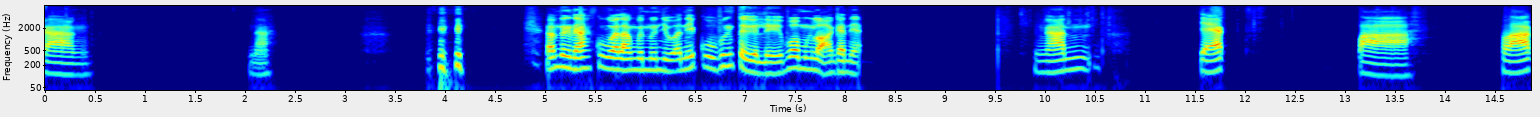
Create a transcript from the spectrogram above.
กลาง นะแป๊บนึงนะ กูกำลังมึนๆอยู่ อันนี้กูเพิ่งตื่นหรือพวกมึงหลอนกันเนี่ย งั้น แจ็ค ป่า คลัก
